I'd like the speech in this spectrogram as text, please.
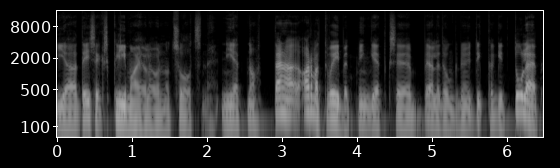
ja teiseks kliima ei ole olnud soodsne. nii et noh, täna arvata võib, et mingi hetk see pealetung nüüd ikkagi tuleb,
